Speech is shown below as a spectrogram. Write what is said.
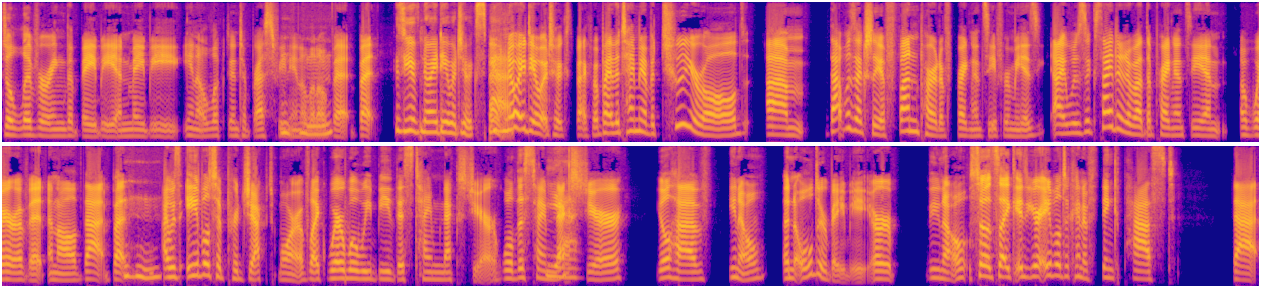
delivering the baby and maybe you know looked into breastfeeding mm-hmm. a little mm-hmm. bit but because you have no idea what to expect no idea what to expect but by the time you have a two year old um that was actually a fun part of pregnancy for me is i was excited about the pregnancy and aware of it and all of that but mm-hmm. i was able to project more of like where will we be this time next year well this time yeah. next year you'll have you know an older baby or you know so it's like you're able to kind of think past that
